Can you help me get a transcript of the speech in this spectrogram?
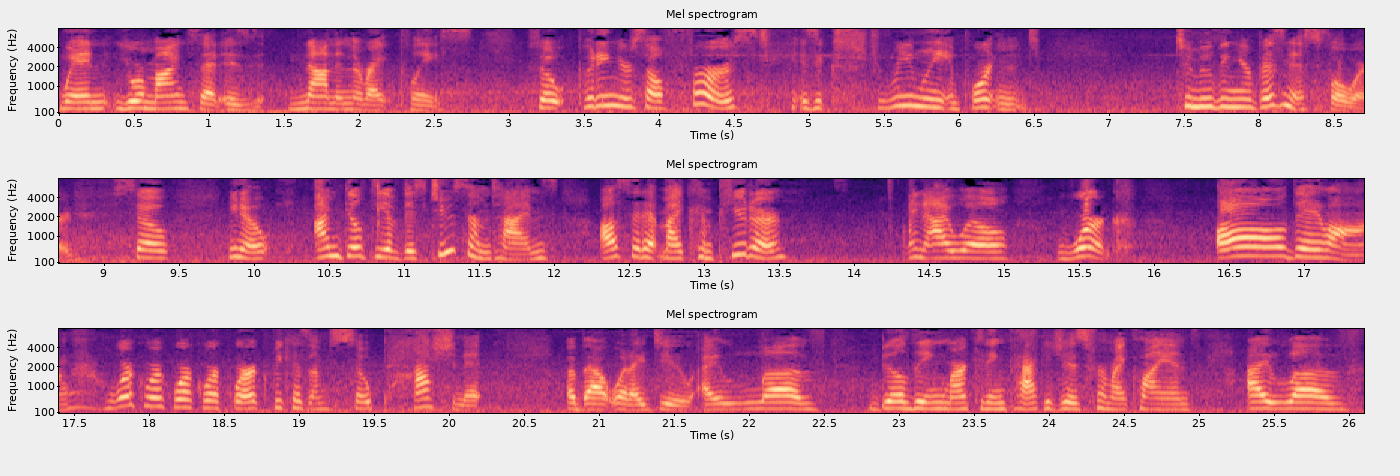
when your mindset is not in the right place. So, putting yourself first is extremely important to moving your business forward. So, you know, I'm guilty of this too sometimes. I'll sit at my computer and I will work all day long. Work, work, work, work, work because I'm so passionate about what I do. I love building marketing packages for my clients. I love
